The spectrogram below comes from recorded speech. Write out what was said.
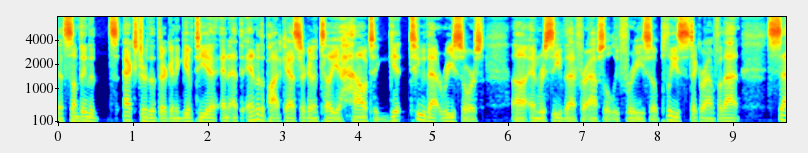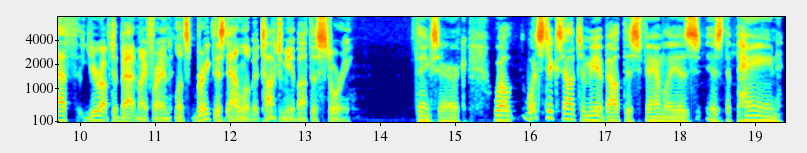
That's something that's extra that they're going to give to you and at the end of the podcast they're going to tell you how to get to that resource uh, and receive that for absolutely free. So please stick around for that. Seth, you're up to bat, my friend. Let's break this down a little bit. Talk to me about this story. Thanks, Eric. Well, what sticks out to me about this family is is the pain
